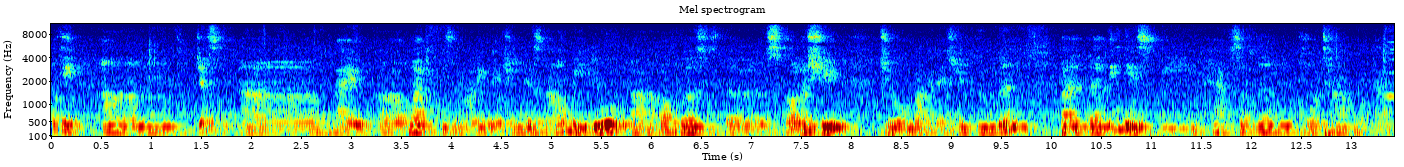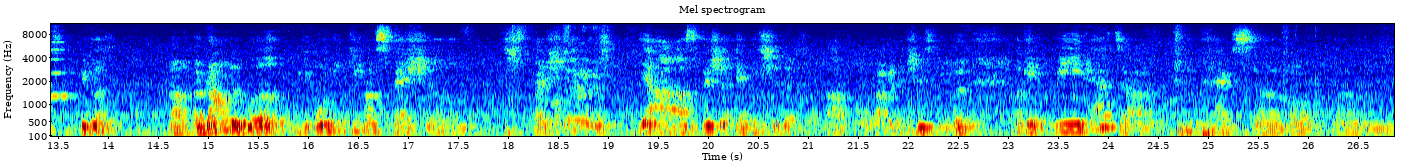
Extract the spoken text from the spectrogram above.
Okay, um, just, uh, like, uh, what Mr. Malik mentioned just now, we do, uh, offer the scholarship to Bangladeshi students, but the thing is, we have certain quota for that, because, uh, around the world, we only give out special, special, yeah, special additional quota for Bangladeshi students. Okay, we have uh, two types uh, of um,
